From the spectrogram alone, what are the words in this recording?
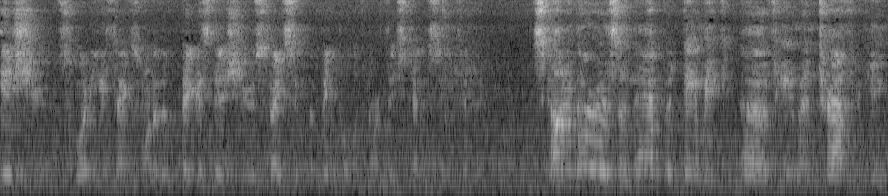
issues, what do you think is one of the biggest issues facing the people of Northeast Tennessee today? Scotty, there is an epidemic of human trafficking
